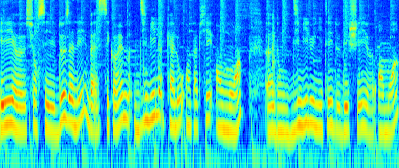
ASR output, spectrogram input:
et euh, sur ces deux années, bah, c'est quand même 10 000 calots en papier en moins, euh, donc 10 000 unités de déchets euh, en moins.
